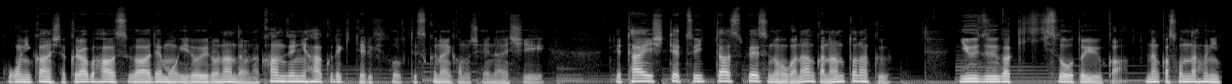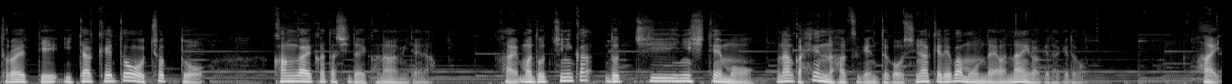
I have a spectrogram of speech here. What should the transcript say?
ここに関してはクラブハウス側でもいろいろなんだろうな、完全に把握できてる人って少ないかもしれないし、で、対して Twitter スペースの方がなんかなんとなく融通が利きそうというか、なんかそんな風に捉えていたけど、ちょっと考え方次第かな、みたいな。はい。まあ、どっちにか、どっちにしても、なんか変な発言とかをしなければ問題はないわけだけど、はい。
